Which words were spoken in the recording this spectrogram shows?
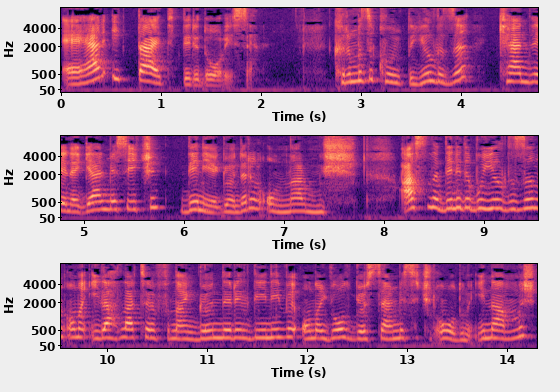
Eğer iddia ettikleri doğru ise. Kırmızı kuyruklu yıldızı kendilerine gelmesi için Deni'ye gönderen onlarmış. Aslında Deni de bu yıldızın ona ilahlar tarafından gönderildiğini ve ona yol göstermesi için olduğunu inanmış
